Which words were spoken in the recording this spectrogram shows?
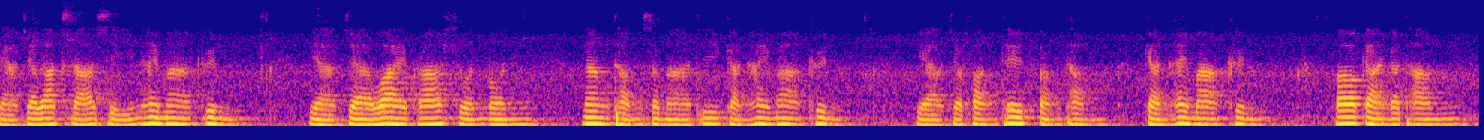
อยากจะรักษาศีลให้มากขึ้น อยากจะไหว้พระสวดมนต์นั่งทำสมาธิกันให้มากขึ้น อยากจะฟังเทศฟังธรรมกันให้มากขึ้น เพราะการกระทำ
